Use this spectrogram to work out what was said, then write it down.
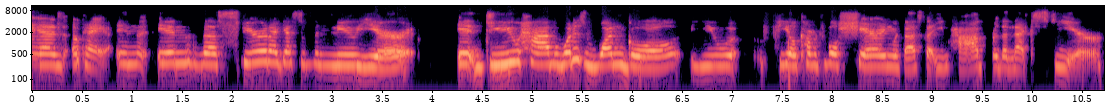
and okay, in in the spirit, I guess, of the new year, it do you have what is one goal you feel comfortable sharing with us that you have for the next year?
